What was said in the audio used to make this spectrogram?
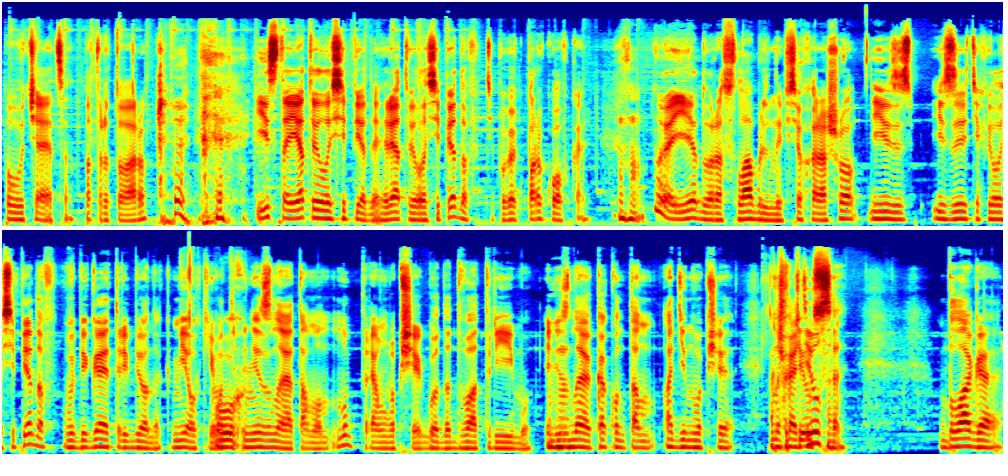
получается, по тротуару. И стоят велосипеды. Ряд велосипедов, типа как парковка. Ну, я еду расслабленный, все хорошо. И из, из этих велосипедов выбегает ребенок мелкий. Вот я не знаю, там он, ну, прям вообще года 2-3 ему. Я не знаю, как он там один вообще находился. Благо,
